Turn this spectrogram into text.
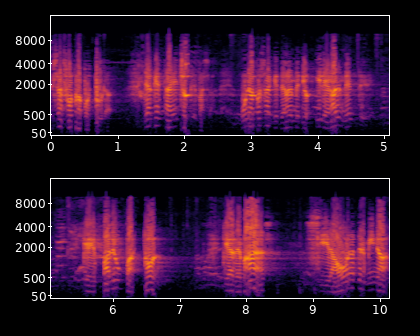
esa es otra postura. Ya que está hecho, ¿qué pasa? Una cosa que te la han metido ilegalmente, que vale un pastón, que además, si la obra termina,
